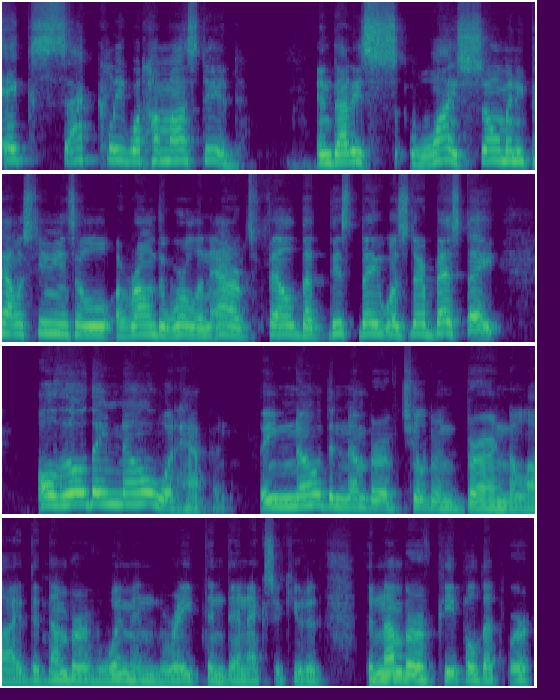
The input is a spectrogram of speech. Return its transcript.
exactly what Hamas did. And that is why so many Palestinians around the world and Arabs felt that this day was their best day. Although they know what happened, they know the number of children burned alive, the number of women raped and then executed, the number of people that were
